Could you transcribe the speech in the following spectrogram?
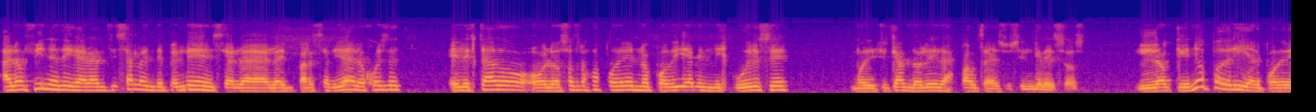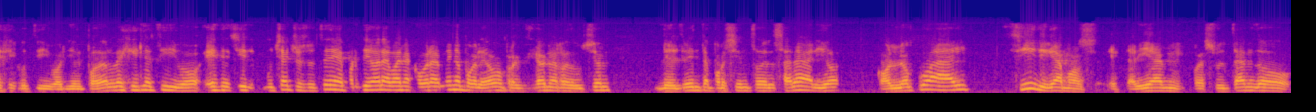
a los fines de garantizar la independencia, la, la imparcialidad de los jueces, el Estado o los otros dos poderes no podían inmiscuirse modificándole las pautas de sus ingresos. Lo que no podría el Poder Ejecutivo ni el Poder Legislativo es decir, muchachos, ustedes a partir de ahora van a cobrar menos porque le vamos a practicar una reducción del 30% del salario, con lo cual, sí, digamos, estarían resultando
